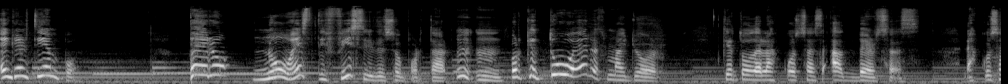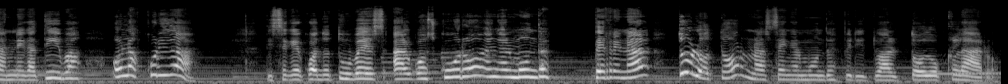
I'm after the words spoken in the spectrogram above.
en el tiempo, pero no es difícil de soportar, porque tú eres mayor que todas las cosas adversas, las cosas negativas o la oscuridad. Dice que cuando tú ves algo oscuro en el mundo terrenal, tú lo tornas en el mundo espiritual todo claro.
